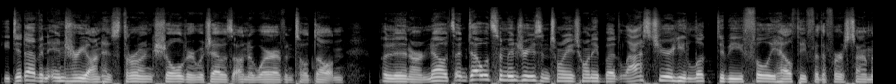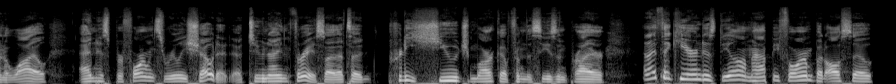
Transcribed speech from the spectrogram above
He did have an injury on his throwing shoulder, which I was unaware of until Dalton put it in our notes, and dealt with some injuries in 2020. But last year he looked to be fully healthy for the first time in a while, and his performance really showed it. A 2.93, so that's a pretty huge markup from the season prior. And I think he earned his deal. I'm happy for him, but also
